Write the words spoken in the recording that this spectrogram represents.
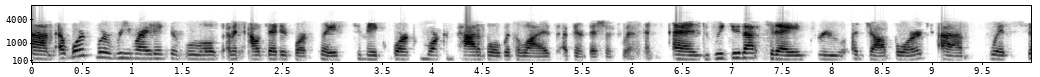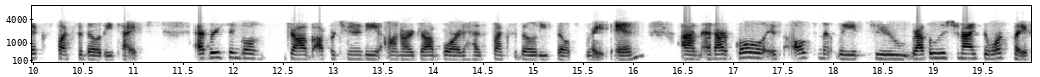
Um, at Werk, we're rewriting the rules of an outdated workplace to make work more compatible with the lives of ambitious women. And we do that today through a job board um, with six flexibility types. Every single job opportunity on our job board has flexibility built right in. Um, and our goal is ultimately to revolutionize the workplace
